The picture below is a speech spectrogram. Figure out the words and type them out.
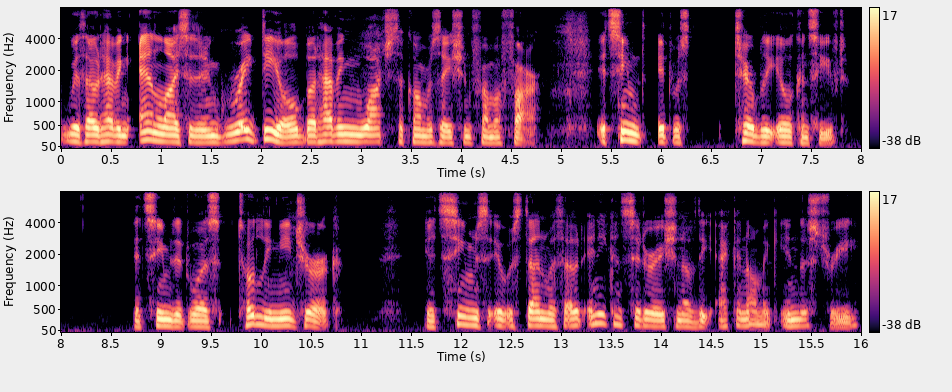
without having analyzed it in great deal, but having watched the conversation from afar. It seemed it was terribly ill conceived. It seemed it was totally knee jerk it seems it was done without any consideration of the economic industry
